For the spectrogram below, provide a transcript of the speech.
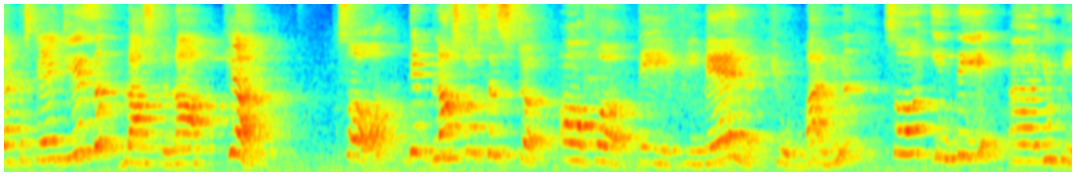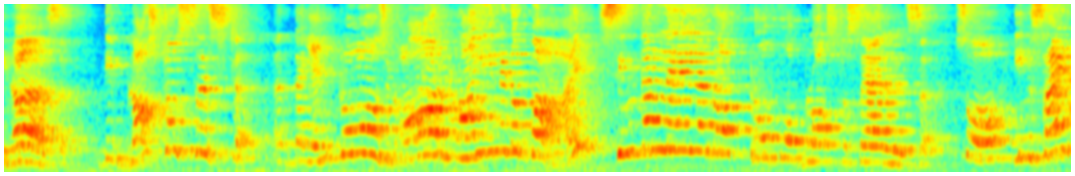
that stage is blastula here So, the blastocyst of uh, the female human, so in the uh, uterus, the blastocyst, uh, the enclosed or lined by single layer of trophoblast cells. So inside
